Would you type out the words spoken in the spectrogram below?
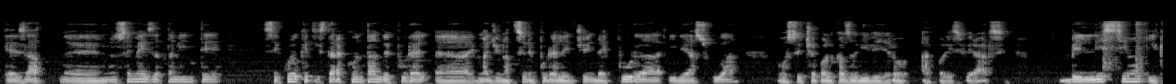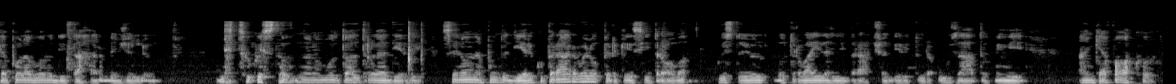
esat- eh, non sai mai esattamente se quello che ti sta raccontando è pura eh, immaginazione, pura leggenda, è pura idea sua o se c'è qualcosa di vero a quale ispirarsi. Bellissimo il capolavoro di Tahar Benjelloun. Detto questo non ho molto altro da dirvi, se non appunto di recuperarvelo perché si trova, questo io lo trovai dal libraccio addirittura usato, quindi anche a poco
